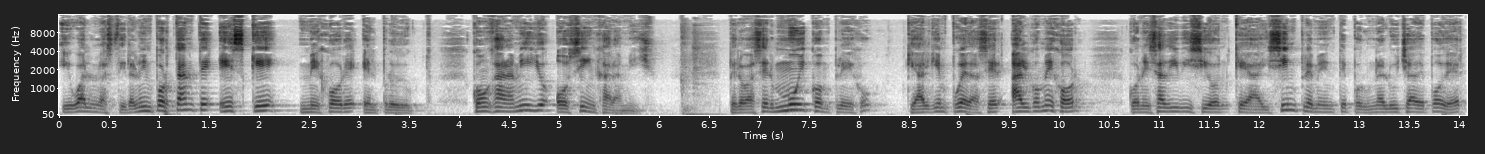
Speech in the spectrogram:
Igual uno las tira. Lo importante es que mejore el producto, con jaramillo o sin jaramillo. Pero va a ser muy complejo que alguien pueda hacer algo mejor con esa división que hay simplemente por una lucha de poder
